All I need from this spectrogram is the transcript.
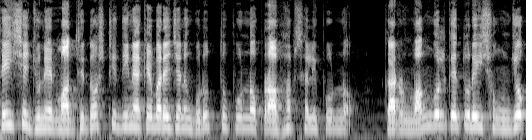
তেইশে জুনের মধ্যে দশটি দিন একেবারে যেন গুরুত্বপূর্ণ, প্রভাবশালীপূর্ণ। কারণ মঙ্গলকেতুর এই সংযোগ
